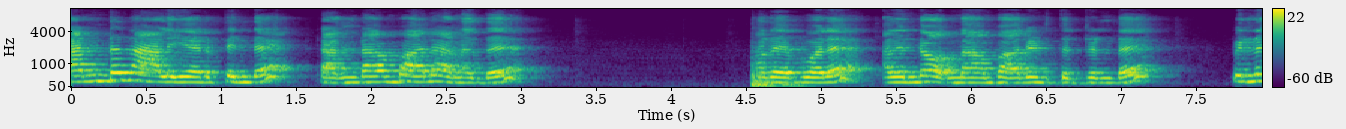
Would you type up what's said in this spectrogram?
രണ്ട് നാളികേരത്തിന്റെ രണ്ടാം പാലാണിത് അതേപോലെ അതിന്റെ ഒന്നാം പാൽ എടുത്തിട്ടുണ്ട്. പിന്നെ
